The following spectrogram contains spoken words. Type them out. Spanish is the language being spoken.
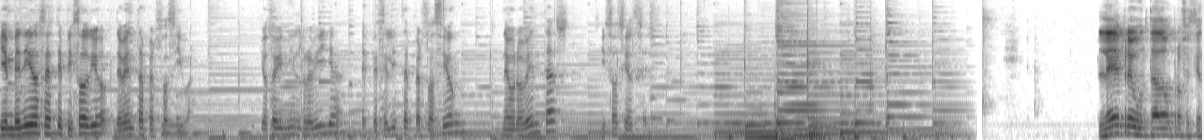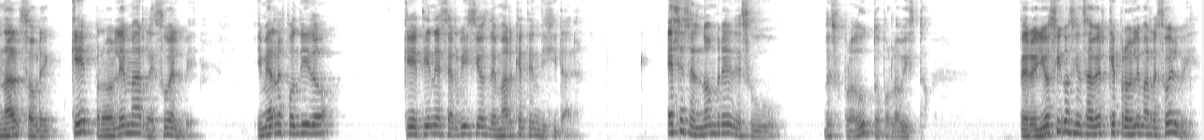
Bienvenidos a este episodio de Venta Persuasiva. Yo soy Neil Revilla, especialista en persuasión, neuroventas y social selling. Le he preguntado a un profesional sobre qué problema resuelve y me ha respondido que tiene servicios de marketing digital. Ese es el nombre de su, de su producto, por lo visto. Pero yo sigo sin saber qué problema resuelve.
